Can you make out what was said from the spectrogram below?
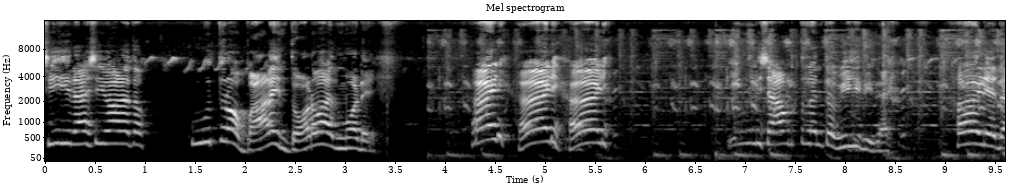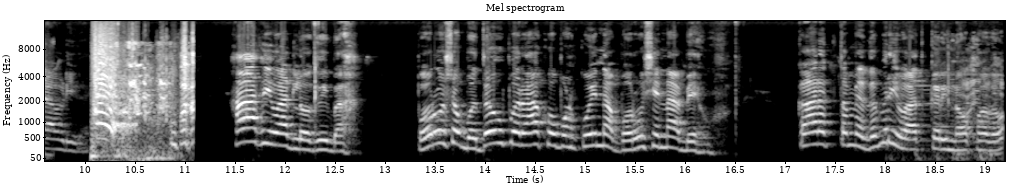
સિંહ રાશિવાળા તો કૂતરો ભાળી દોડવા જ મોડે હળ હળ હળ ઇંગ્લિશ આવડતું હોય ને તો વિહરી જાય. હળે દાવડી જાય. હાથી વાત લો ગરીબા ભરોસો બધા ઉપર રાખો, પણ કોઈના ભરોસે ના બેહો. કારક તમે દબરી વાત કરી નાખો તો.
